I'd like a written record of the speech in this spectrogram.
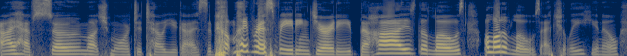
I have so much more to tell you guys about my breastfeeding journey the highs, the lows, a lot of lows, actually, you know.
